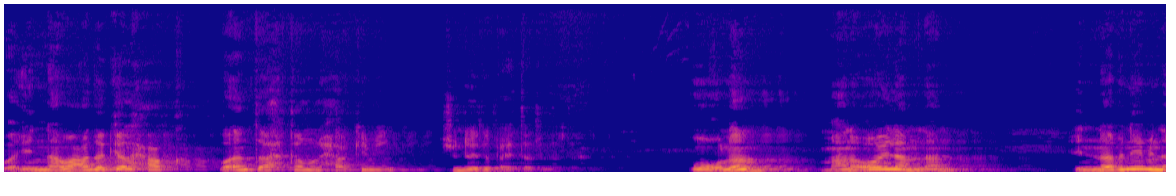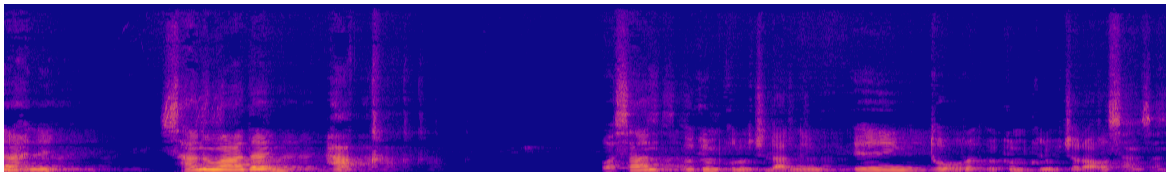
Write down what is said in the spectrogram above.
وإن وعدك الحق وأنت أحكم الحاكمين shunday deb aytadilar O'g'lim mani oilamdan. Innabni min ahli sani va'dang haq. Va san hukm qiluvchilarning eng to'g'ri hukm qiluvchirog'i sansan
